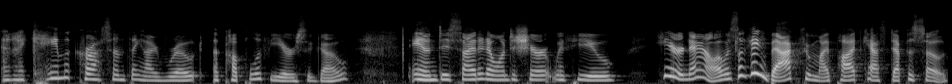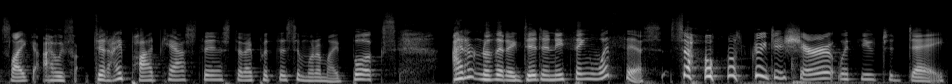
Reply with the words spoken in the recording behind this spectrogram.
and I came across something I wrote a couple of years ago and decided I wanted to share it with you here now. I was looking back through my podcast episodes. Like, I was, did I podcast this? Did I put this in one of my books? I don't know that I did anything with this. So I'm going to share it with you today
